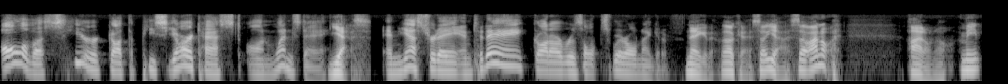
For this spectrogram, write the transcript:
all of us here got the PCR test on Wednesday, yes, and yesterday and today got our results. We're all negative. negative. Okay, so yeah, so I don't, I don't know. I mean,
